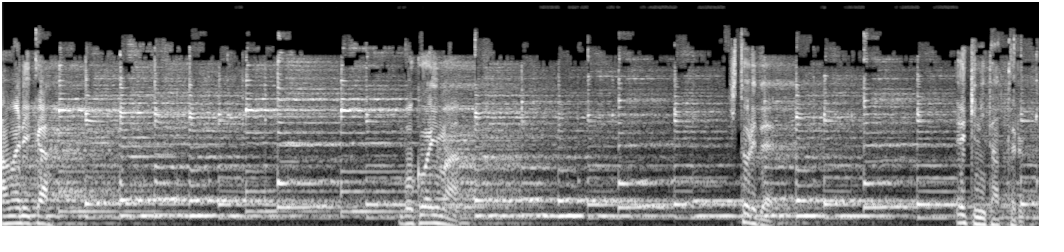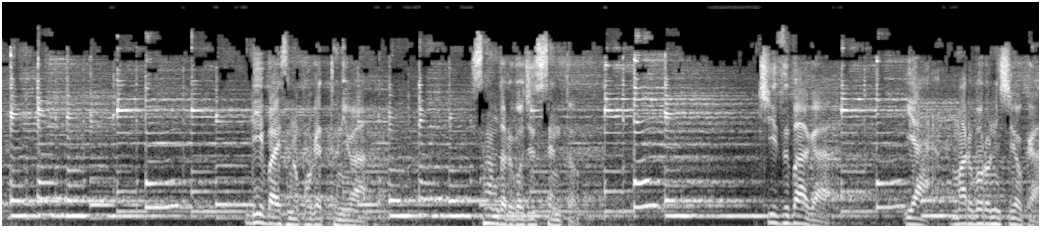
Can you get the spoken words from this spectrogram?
アメリカ。僕は今一人で駅に立ってる。リーバイスのポケットには3ドル50セントチーズバーガーいや丸ボロにしようか。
